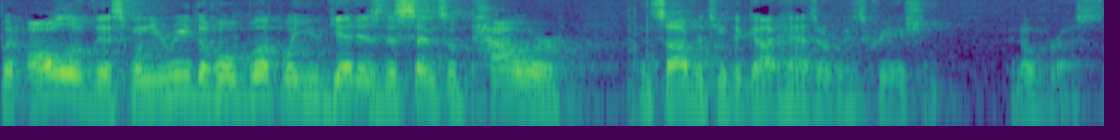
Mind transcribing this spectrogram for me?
But all of this, when you read the whole book, what you get is the sense of power and sovereignty that God has over his creation and over us.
